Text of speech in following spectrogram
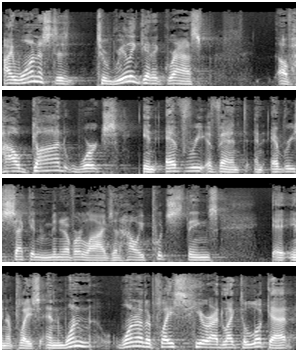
I want us to, to really get a grasp of how God works in every event and every second minute of our lives and how he puts things in a place. And one, one other place here I'd like to look at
